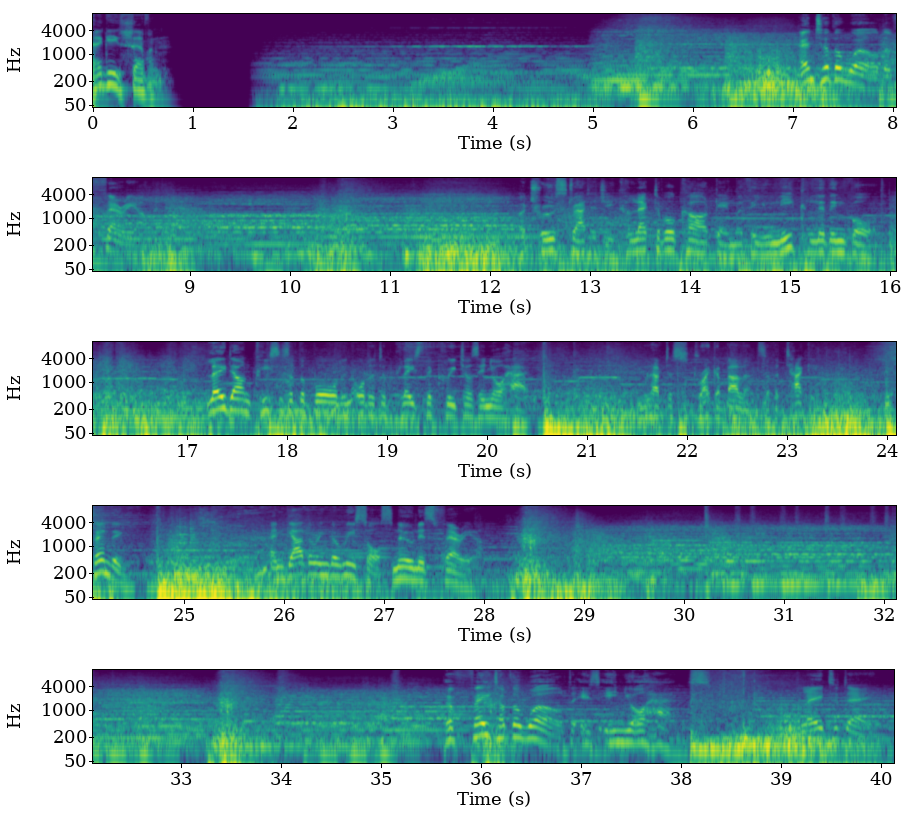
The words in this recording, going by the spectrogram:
PEGI 7. Enter the world of Faeria. A true strategy collectible card game with a unique living board. Lay down pieces of the board in order to place the creatures in your hand. You will have to strike a balance of attacking, defending, and gathering the resource known as Faeria. The fate of the world is in your hands. Play today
